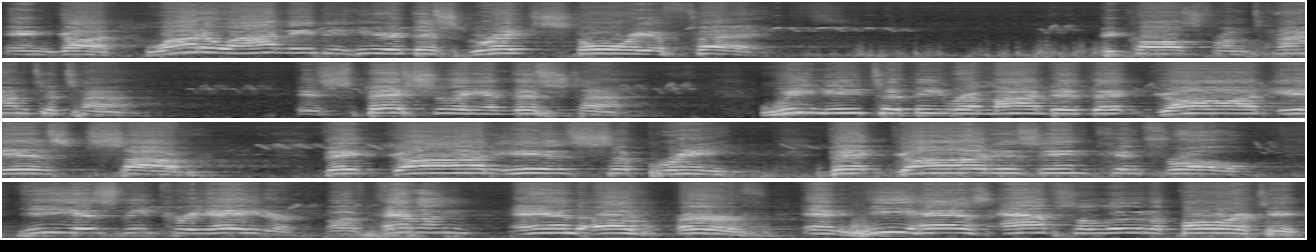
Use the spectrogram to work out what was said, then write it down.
in God? Why do I need to hear this great story of faith? Because from time to time, especially in this time, we need to be reminded that God is sovereign, that God is supreme, that God is in control. He is the creator of heaven and of earth. And he has absolute authority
